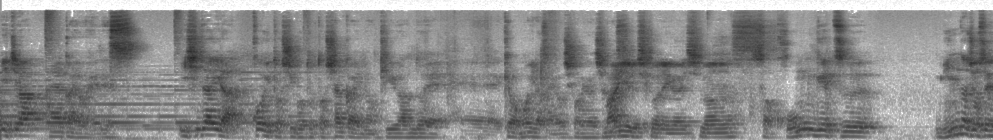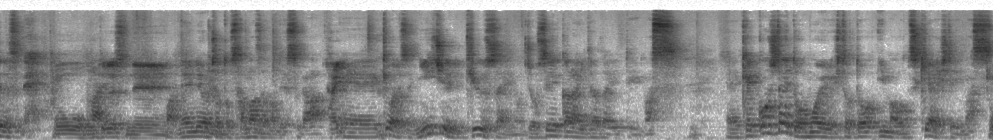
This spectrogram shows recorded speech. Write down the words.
にちは早川洋平です。石田イラ恋と仕事と社会の Q&A、えー、今日もイラさんよろしくお願いします、はい、よろしくお願いします。さあ今月みんな女性ですね。おお、本当ですね、まあ、年齢はちょっと様々ですが、はい。えー今日はですね29歳の女性からいただいています、えー結婚したいと思える人と今お付き合いしています。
